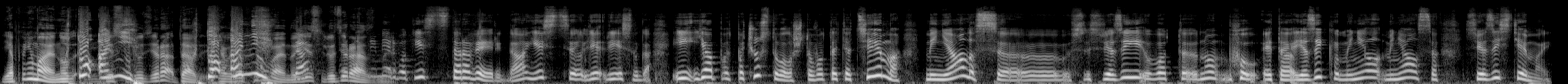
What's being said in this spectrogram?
Я понимаю, но кто они? Люди, да, кто я, они? Я понимаю, но да? есть люди вот, разные. Например, вот есть старовери, да, есть, э, есть и я почувствовала, что вот эта тема менялась э, в связи вот, э, ну, фу, это язык менял, менялся в связи с темой.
